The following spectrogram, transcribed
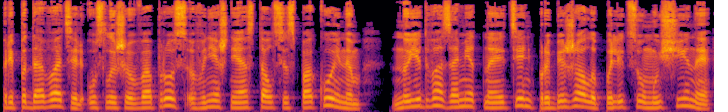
Преподаватель, услышав вопрос, внешне остался спокойным, но едва заметная тень пробежала по лицу мужчины,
